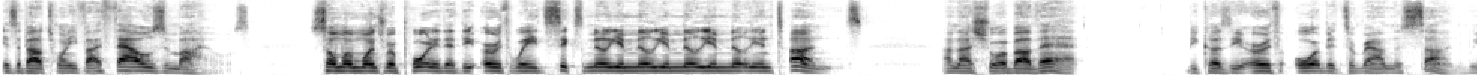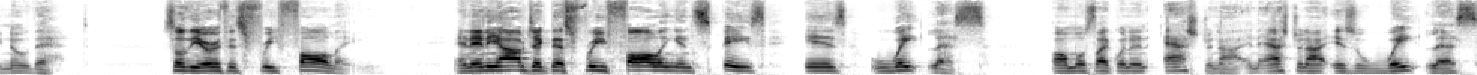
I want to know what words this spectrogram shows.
is about 25,000 miles. Someone once reported that the earth weighed 6 million, million, million, million tons. I'm not sure about that because the earth orbits around the sun. We know that. So the earth is free falling. And any object that's free falling in space is weightless. Almost like when an astronaut, an astronaut is weightless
